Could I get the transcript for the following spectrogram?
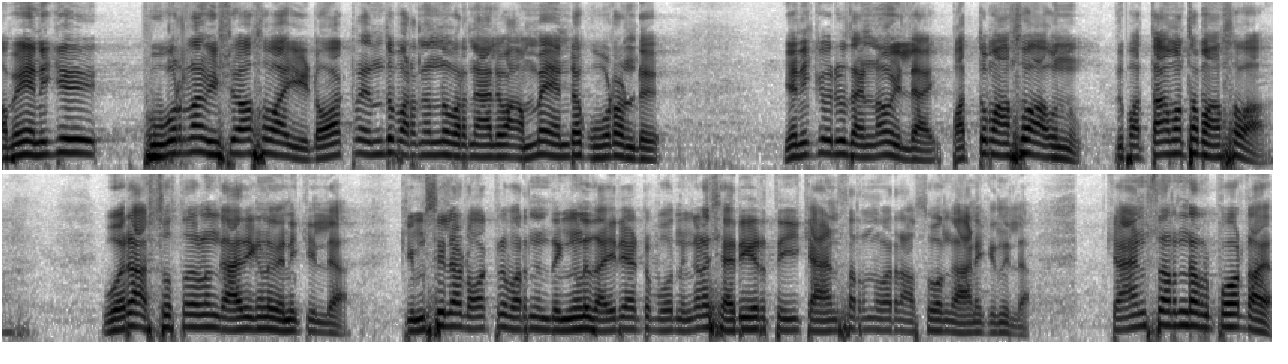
അപ്പോൾ എനിക്ക് പൂർണ വിശ്വാസമായി. ഡോക്ടർ എന്ത് പറഞ്ഞെന്ന് പറഞ്ഞാലും അമ്മ എന്റെ കൂടെ ഉണ്ട്. എനിക്കൊരു ദണ്ണവുമില്ല പത്ത് മാസമാവുന്നു ഇത് പത്താമത്തെ മാസമാണ് ഓരോ അസ്വസ്ഥതകളും കാര്യങ്ങളും എനിക്കില്ല. കിംസിലെ ഡോക്ടർ പറഞ്ഞു നിങ്ങൾ ധൈര്യമായിട്ട് പോകും നിങ്ങളുടെ ശരീരത്തിൽ ഈ ക്യാൻസർ എന്ന് പറഞ്ഞ അസുഖം കാണിക്കുന്നില്ല. ക്യാൻസറിന്റെ റിപ്പോർട്ടാണ്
